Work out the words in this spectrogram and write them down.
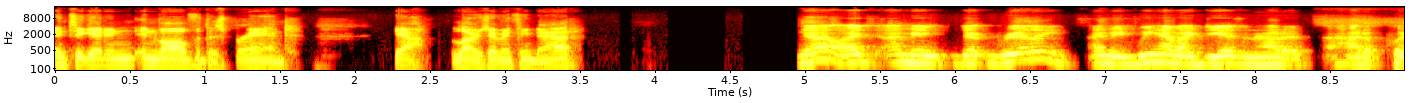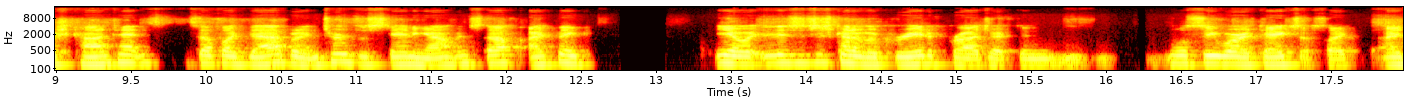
into getting involved with this brand. Yeah, Lars, you have anything to add? No, I I mean really I mean we have ideas on how to how to push content and stuff like that, but in terms of standing out and stuff, I think you know this is just kind of a creative project and we'll see where it takes us. Like I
